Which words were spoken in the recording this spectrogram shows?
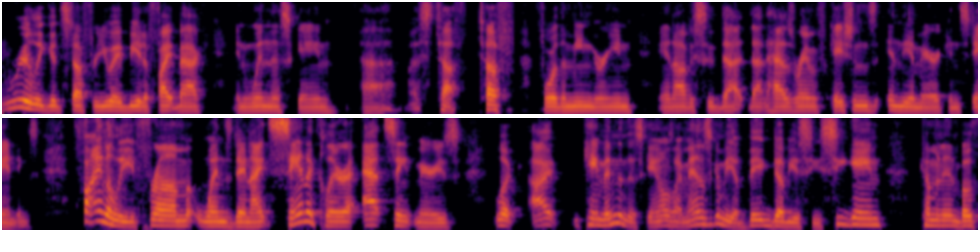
really good stuff for UAB to fight back and win this game. Uh, it's tough, tough for the Mean Green, and obviously that that has ramifications in the American standings. Finally, from Wednesday night, Santa Clara at St. Mary's. Look, I came into this game. I was like, man, this is gonna be a big WCC game coming in. Both,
